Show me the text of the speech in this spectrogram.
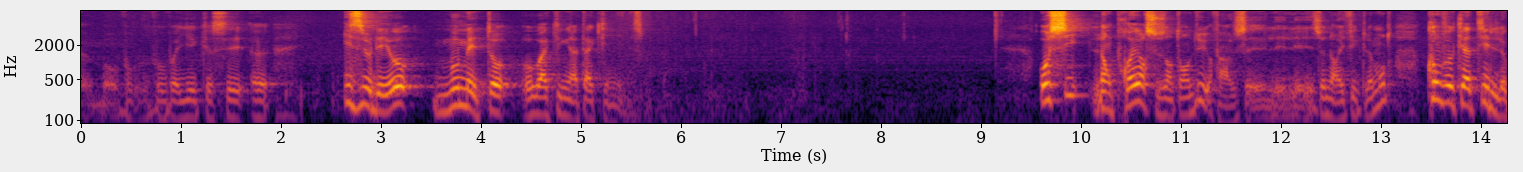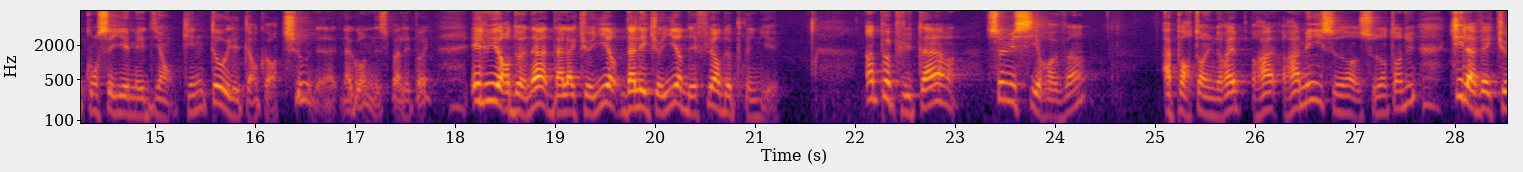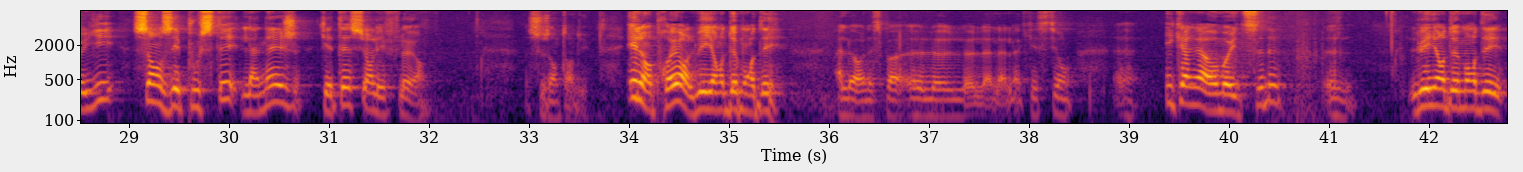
Euh, bon, vous, voyez que c'est. Euh, Izureo Mumeto Wakinata Kinin. Aussi, l'empereur, sous-entendu, enfin les, honorifiques le montrent, convoqua-t-il le conseiller médian Kinto, il était encore Chu, Nagon, n'est-ce pas à l'époque, et lui ordonna d'aller cueillir, des fleurs de prunier. Un peu plus tard, celui-ci revint, apportant une ramille, sous-entendu, qu'il avait cueillie sans épouster la neige qui était sur les fleurs, sous-entendu. Et l'empereur, lui ayant demandé, alors, n'est-ce pas, euh, la, question, euh, Ikanga Omoitsude, euh, lui ayant demandé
